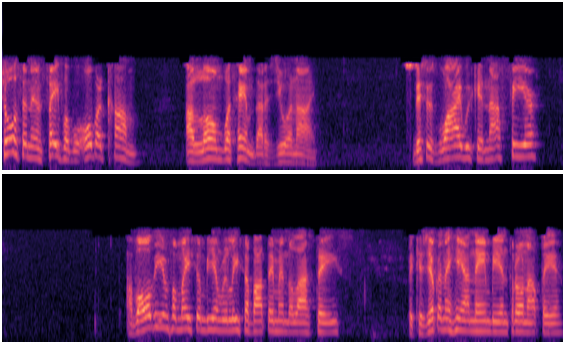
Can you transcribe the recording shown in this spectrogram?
chosen and faithful will overcome along with him, that is you and I. This is why we cannot fear of all the information being released about them in the last days, because you're going to hear a name being thrown out there,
